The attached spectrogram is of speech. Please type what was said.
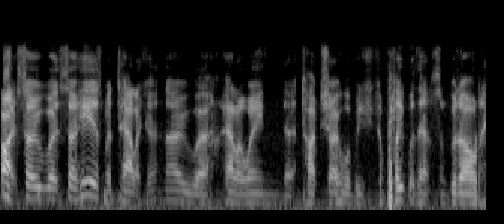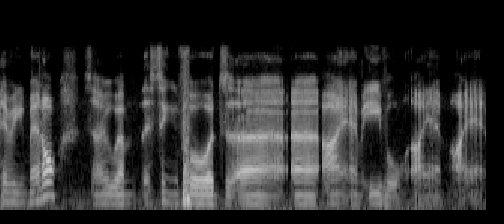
All right, so uh, so here's Metallica. No uh, Halloween uh, type show will be complete without some good old heavy metal. So um, they're singing forwards. Uh, uh, I am evil. I am. I am.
